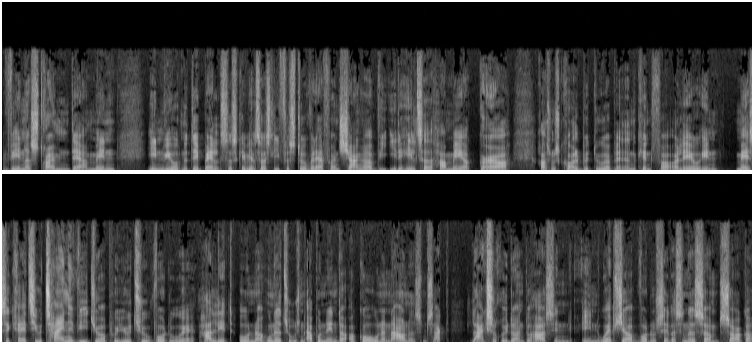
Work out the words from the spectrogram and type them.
vender strømmen der. Men inden vi åbner det bal, så skal vi altså også lige forstå, hvad det er for en genre, vi i det hele taget har med at gøre. Rasmus Kolbe, du er blandt andet kendt for at lave en masse kreative tegnevideoer på YouTube, hvor du øh, har lidt under 100.000 abonnenter og går under navnet, som sagt, Lakserytteren. Du har også en, en webshop, hvor du sælger sådan noget som sokker,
